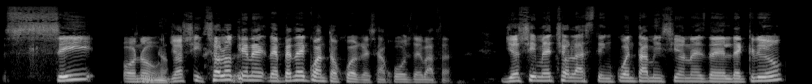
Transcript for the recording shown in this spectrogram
sí, o no. Yo sí, solo tiene, depende de cuánto juegues a juegos de bazas. Yo sí me he hecho las 50 misiones del The Crew,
